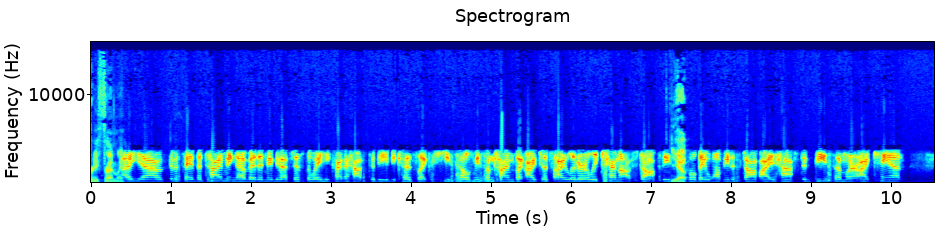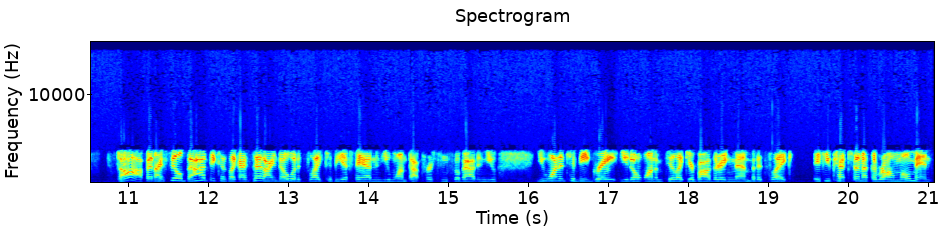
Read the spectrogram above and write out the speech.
pretty friendly. Uh, yeah, I was going to say the timing of it, and maybe that's just the way he kind of has to be because, like, he tells me sometimes, like, I just, I literally cannot stop these Yep. people. They want me to stop. I have to be somewhere. I can't stop, and I feel bad because, like I said, I know what it's like to be a fan, and you want that person so bad, and you, you want it to be great. You don't want them to feel like you're bothering them, but it's like if you catch them at the wrong moment,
